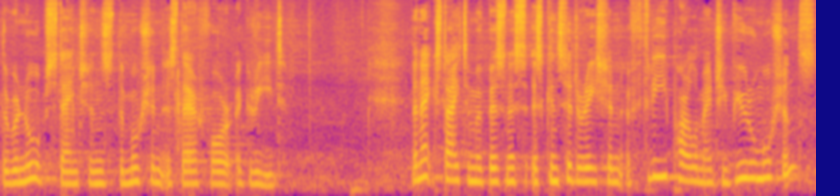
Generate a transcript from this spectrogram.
There were no abstentions. The motion is therefore agreed. The next item of business is consideration of three Parliamentary Bureau motions,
